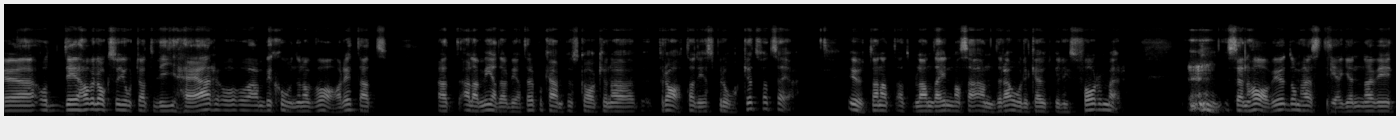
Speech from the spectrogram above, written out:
Eh, och det har väl också gjort att vi här och, och ambitionen har varit att, att alla medarbetare på campus ska kunna prata det språket så att säga. Utan att, att blanda in massa andra olika utbildningsformer. Sen har vi ju de här stegen när vi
